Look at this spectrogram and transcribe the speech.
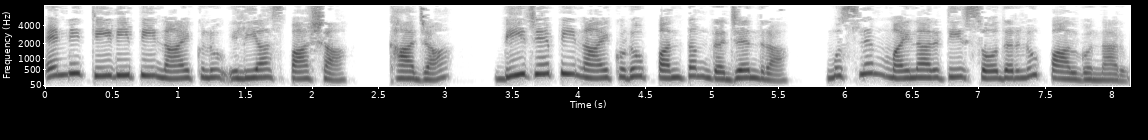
ఎన్డీ టీడీపీ నాయకులు ఇలియాస్ పాషా ఖాజా బీజేపీ నాయకుడు పంతం గజేంద్ర ముస్లిం మైనారిటీ సోదరులు పాల్గొన్నారు.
